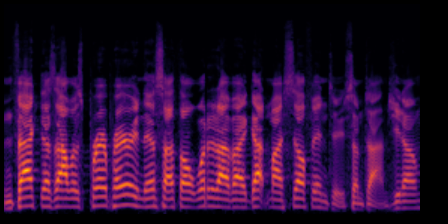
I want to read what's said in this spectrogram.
in fact, as I was preparing this, I thought, what did I, I got myself into sometimes, you know?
